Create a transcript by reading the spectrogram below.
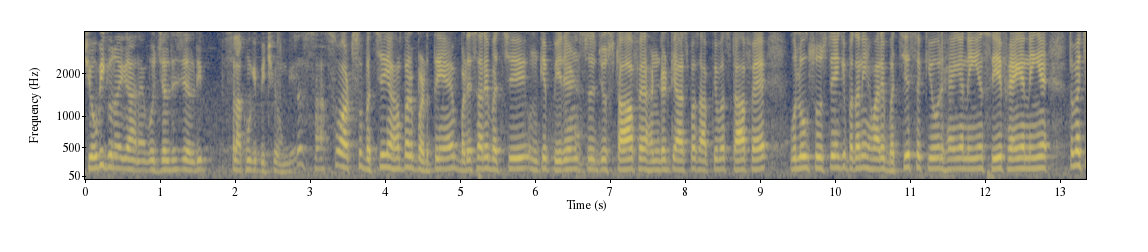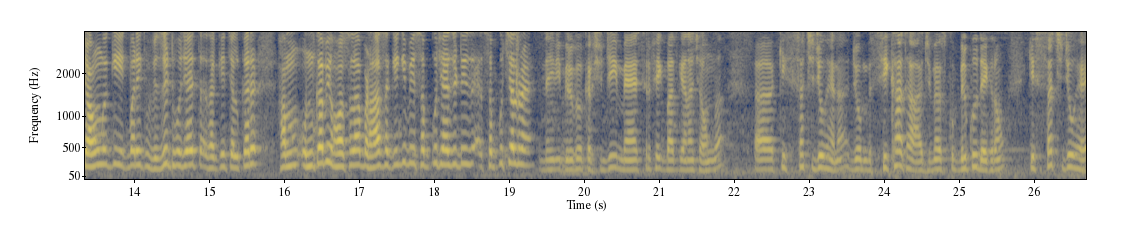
जो भी गुनहगार हैं वो जल्दी से जल्दी सलाखों के पीछे होंगे। सर सात सौ आठ सौ बच्चे यहाँ पर पढ़ते हैं। बड़े सारे बच्चे उनके पेरेंट्स जो स्टाफ है हंड्रेड के आसपास आपके पास स्टाफ है वो लोग सोचते हैं कि पता नहीं हमारे बच्चे सिक्योर हैं या नहीं है सेफ़ हैं या नहीं है। तो मैं चाहूँगा कि एक बार एक विज़िट हो जाए ताकि चलकर हम उनका भी हौसला बढ़ा सकें कि भाई सब कुछ एज इट इज़ सब कुछ चल रहा है। नहीं नहीं बिल्कुल कृष्ण जी मैं सिर्फ़ एक बात कहना चाहूँगा। कि सच जो है ना जो सीखा था आज मैं उसको बिल्कुल देख रहा हूँ कि सच जो है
